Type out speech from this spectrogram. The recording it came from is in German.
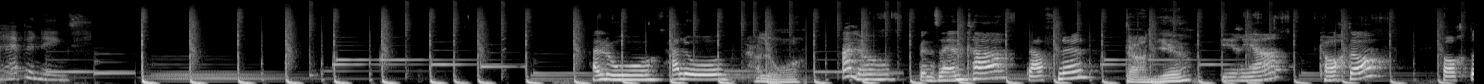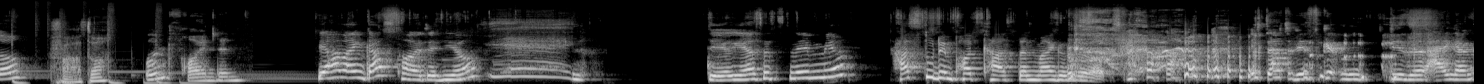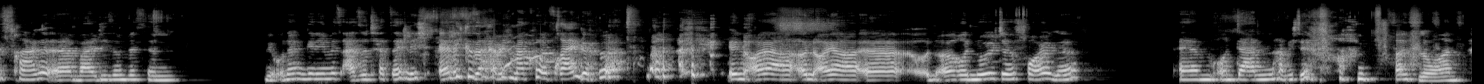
Happenings. Hallo. Hallo. Hallo. Hallo. Ich bin Senta. Daphne. Daniel. Deria. Tochter. Tochter. Vater. Und Freundin. Wir haben einen Gast heute hier. Yay! Deria sitzt neben mir. Hast du den Podcast denn mal gehört? ich dachte, wir skippen diese Eingangsfrage, äh, weil die so ein bisschen mir unangenehm ist. Also tatsächlich, ehrlich gesagt, habe ich mal kurz reingehört in euer, in euer, äh, in eure nullte Folge. Ähm, und dann habe ich den Faden verloren.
